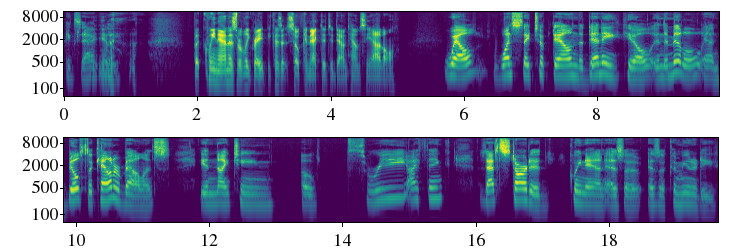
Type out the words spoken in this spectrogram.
Exactly. You know? but Queen Anne is really great because it's so connected to downtown Seattle. Well, once they took down the Denny Hill in the middle and built the counterbalance in 1903, I think, that started Queen Anne as a as a community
